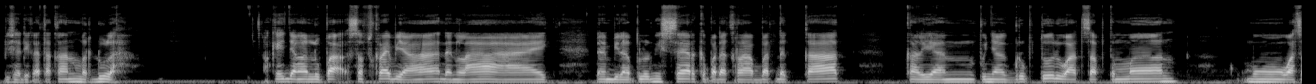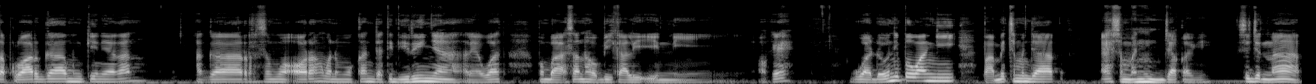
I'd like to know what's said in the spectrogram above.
Bisa dikatakan merdu lah. Oke jangan lupa subscribe ya dan like. Dan bila perlu nih share kepada kerabat dekat. Kalian punya grup tuh di WhatsApp teman mau WhatsApp keluarga mungkin ya kan? Agar semua orang menemukan jati dirinya lewat pembahasan hobi kali ini Oke. Gua Doni Pewangi pamit semenjak eh semenjak lagi. Sejenak.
